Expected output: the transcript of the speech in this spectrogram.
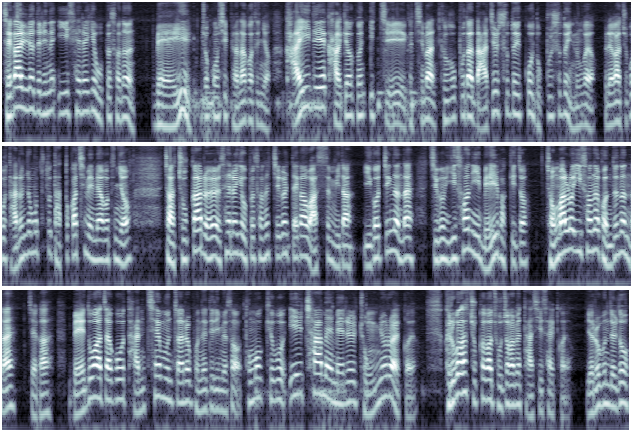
제가 알려드리는 이 세력의 목표선은 매일 조금씩 변하거든요. 가이드의 가격은 있지. 그렇지만 그것보다 낮을 수도 있고 높을 수도 있는 거예요. 그래가지고 다른 종목들도 다 똑같이 매매하거든요. 자, 주가를 세력의 목표선을 찍을 때가 왔습니다. 이거 찍는 날 지금 이 선이 매일 바뀌죠. 정말로 이 선을 건드는 날 제가 매도하자고 단체 문자를 보내드리면서 토모큐브 1차 매매를 종료를 할 거예요. 그러고 나서 주가가 조정하면 다시 살 거예요. 여러분들도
